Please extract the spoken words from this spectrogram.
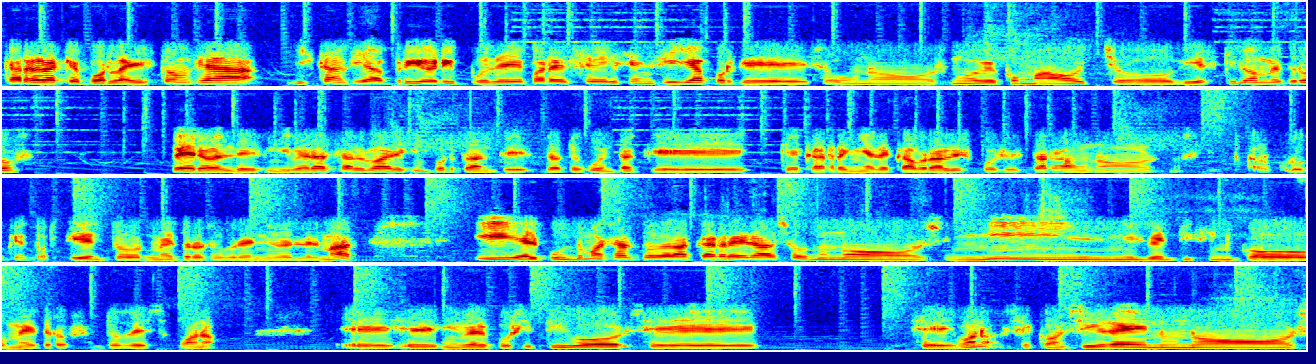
carrera que por la distancia, distancia a priori puede parecer sencilla porque son unos 9,8 o 10 kilómetros, pero el desnivel a salvar es importante. Date cuenta que, que Carreña de Cabrales pues estará a unos, calculo que 200 metros sobre el nivel del mar y el punto más alto de la carrera son unos 1.000, 1.025 metros. Entonces, bueno, ese desnivel positivo se, se, bueno, se consigue en unos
